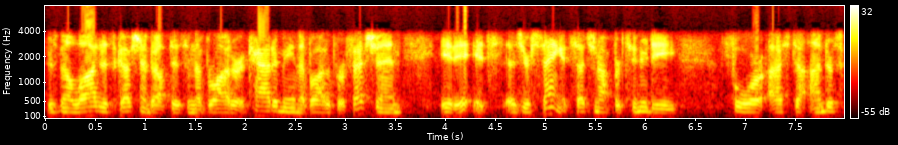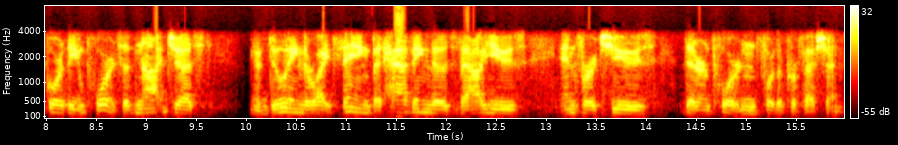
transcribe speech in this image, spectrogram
there's been a lot of discussion about this in the broader academy and the broader profession. It, it's as you're saying, it's such an opportunity for us to underscore the importance of not just you know, doing the right thing, but having those values and virtues that are important for the profession.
